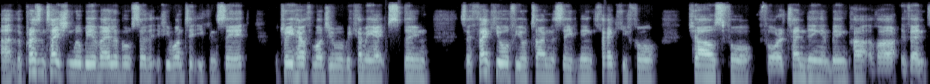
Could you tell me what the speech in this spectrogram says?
Uh, the presentation will be available so that if you want it, you can see it. The tree health module will be coming out soon. So thank you all for your time this evening. Thank you for Charles for, for attending and being part of our event.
